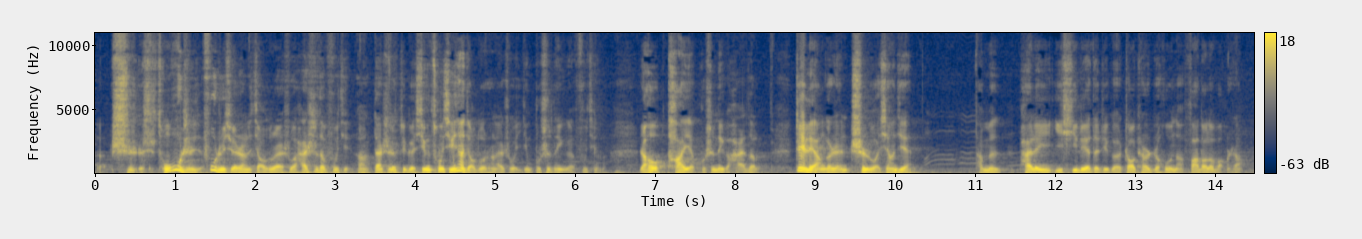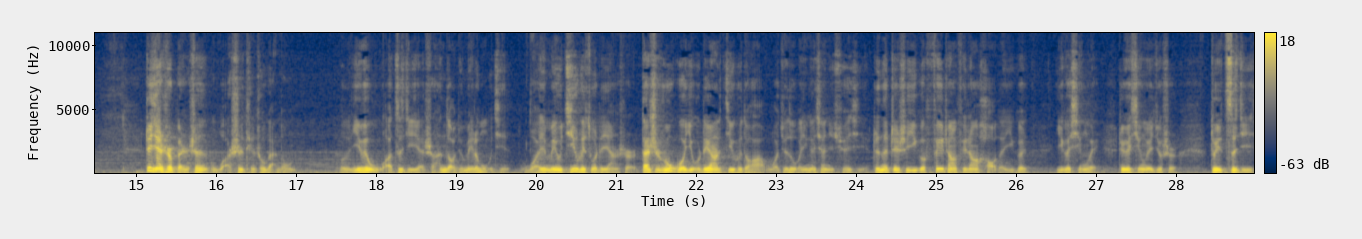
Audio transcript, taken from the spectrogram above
呃，实从物质物质学上的角度来说，还是他父亲啊，但是这个形从形象角度上来说，已经不是那个父亲了。然后他也不是那个孩子了。这两个人赤裸相见，他们拍了一一系列的这个照片之后呢，发到了网上。这件事本身我是挺受感动的，呃因为我自己也是很早就没了母亲，我也没有机会做这件事儿。但是如果有这样的机会的话，我觉得我应该向你学习。真的，这是一个非常非常好的一个一个行为。这个行为就是对自己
